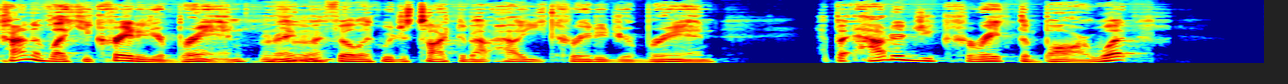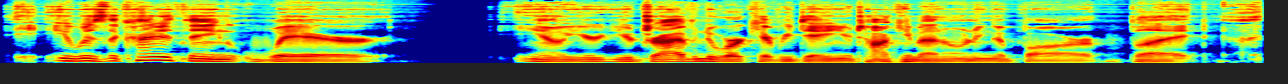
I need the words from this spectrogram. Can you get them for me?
kind of like you created your brand, right? I feel like we just talked about how you created your brand, but how did you create the bar? What? it was the kind of thing where you know you're you're driving to work every day and you're talking about owning a bar but uh,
